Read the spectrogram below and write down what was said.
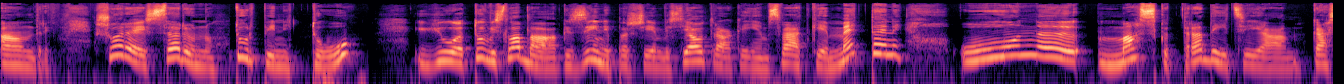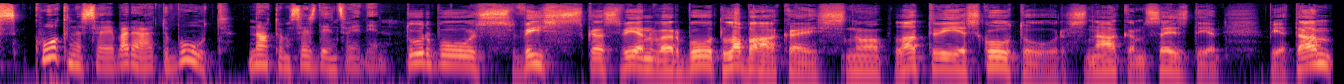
Andri, šoreiz sarunu turpini tu, jo tu vislabāk zini par šiem visjautrākajiem svētkiem meteni un eh, masku tradīcijām, kas koknesē varētu būt nākamā sestdienas svētdiena. tur būs viss, kas vien var būt labākais no Latvijas kultūras nākamā sestdien. Pie tam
